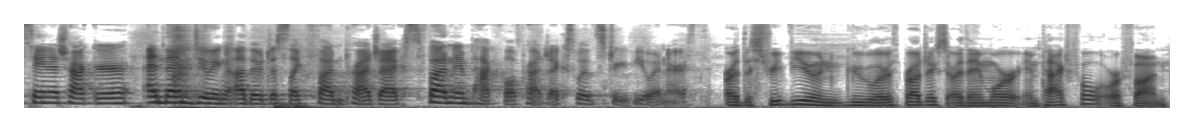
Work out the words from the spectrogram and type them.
Santa Tracker, and then doing other just like fun projects, fun, impactful projects with Street View and Earth. Are the Street View and Google Earth projects are they more impactful or fun?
